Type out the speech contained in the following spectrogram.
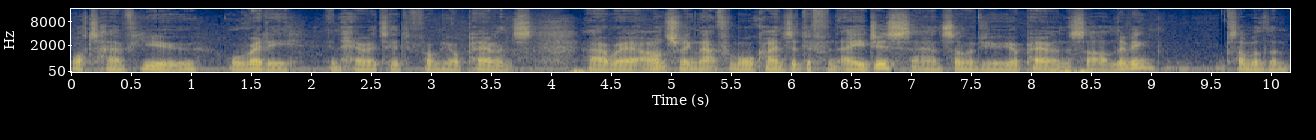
What have you already inherited from your parents? Uh, we're answering that from all kinds of different ages, and some of you, your parents are living, some of them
